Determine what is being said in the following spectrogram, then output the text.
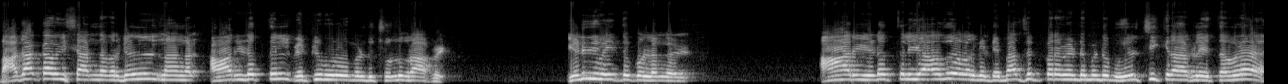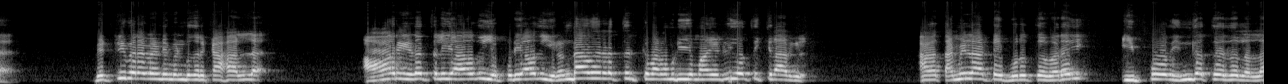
பாஜகவை சார்ந்தவர்கள் நாங்கள் ஆறு இடத்தில் வெற்றி பெறுவோம் என்று சொல்லுகிறார்கள். எழுதி வைத்துக் கொள்ளுங்கள். ஆறு இடத்திலேயாவது அவர்கள் டெபாசிட் பெற வேண்டும் என்று முயற்சிக்கிறார்களே தவிர வெற்றி பெற வேண்டும் என்பதற்காக அல்ல. ஆறு இடத்திலேயாவது எப்படியாவது இரண்டாவது இடத்திற்கு வர முடியுமா என்று யோசிக்கிறார்கள். ஆக தமிழ்நாட்டை பொறுத்தவரை இப்போது இந்த தேர்தல் அல்ல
